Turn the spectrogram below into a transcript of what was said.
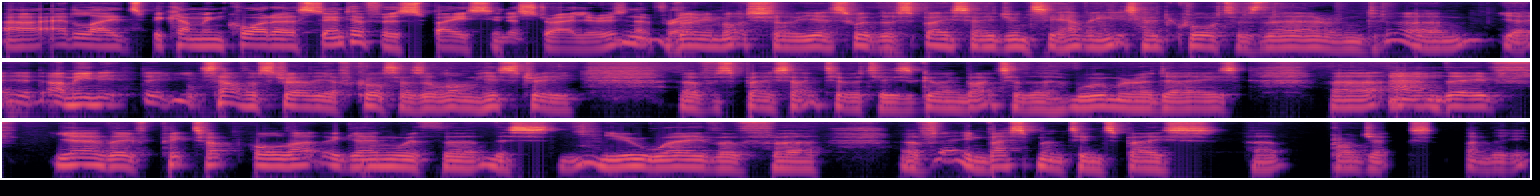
Uh, Adelaide's becoming quite a centre for space in Australia, isn't it, Fred? Very much so, yes, with the space agency having its headquarters there. And um, yeah, it, I mean, it, it- South Australia, of course, has a long history of space activities going back to the Woomera days. Uh, And they've, yeah, they've picked up all that again with uh, this new wave of, uh, of investment in space uh, projects. And the,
